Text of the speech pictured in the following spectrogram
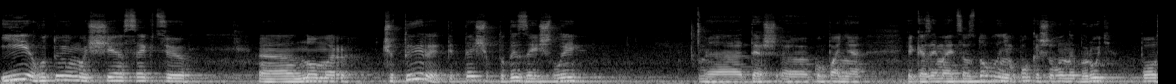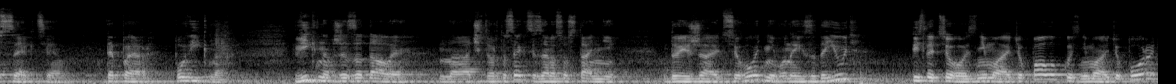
І готуємо ще секцію е, номер 4 під те, щоб туди зайшли Е, теж е, компанія, яка займається оздобленням, поки що вони беруть по секціям. Тепер по вікнах. Вікна вже задали на четверту секцію. Зараз останні доїжджають сьогодні, вони їх задають. Після цього знімають опалубку, знімають опори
